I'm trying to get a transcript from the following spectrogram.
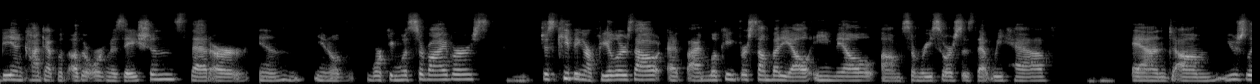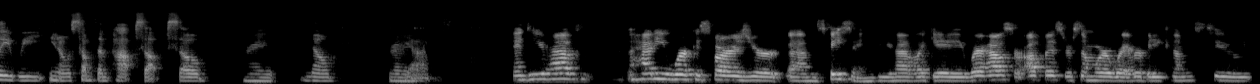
be in contact with other organizations that are in, you know, working with survivors, mm-hmm. just keeping our feelers out. If I'm looking for somebody, I'll email um, some resources that we have. Mm-hmm. And um, usually we, you know, something pops up. So, right. No. Right. Yeah. And do you have how do you work as far as your um, spacing? Do you have like a warehouse or office or somewhere where everybody comes to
